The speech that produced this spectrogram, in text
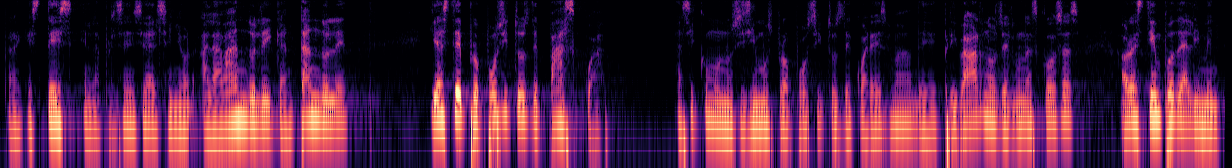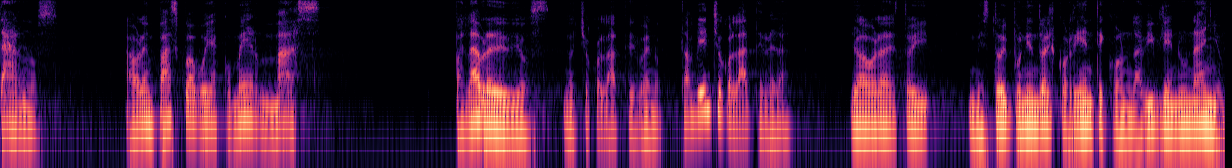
para que estés en la presencia del Señor, alabándole y cantándole. Y hazte propósitos de Pascua, así como nos hicimos propósitos de Cuaresma, de privarnos de algunas cosas, ahora es tiempo de alimentarnos. Ahora en Pascua voy a comer más. Palabra de Dios, no chocolate. Bueno, también chocolate, ¿verdad? Yo ahora estoy me estoy poniendo al corriente con la Biblia en un año,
